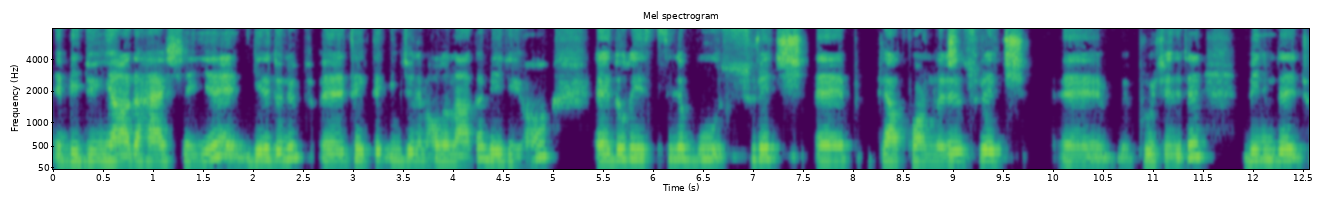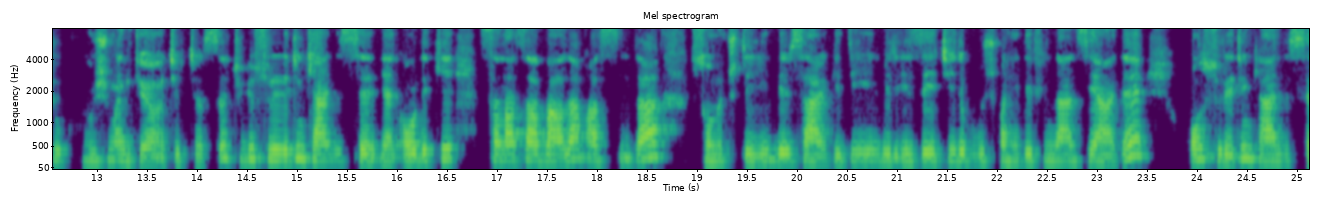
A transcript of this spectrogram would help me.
bir dünyada her şeyi geri dönüp e, tek tek inceleme olanağı da veriyor. E, dolayısıyla bu süreç e, platformları, süreç e, projeleri benim de çok hoşuma gidiyor açıkçası. Çünkü sürecin kendisi yani oradaki sanatsal bağlam aslında sonuç değil, bir sergi değil, bir izleyiciyle buluşma hedefinden ziyade o sürecin kendisi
